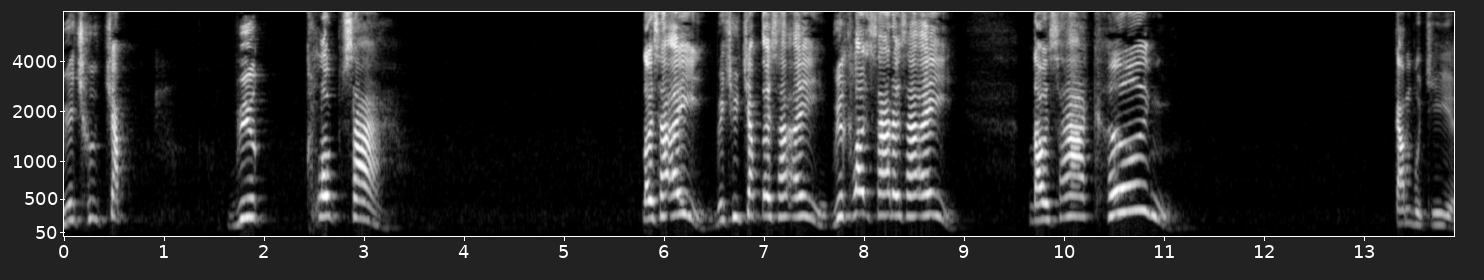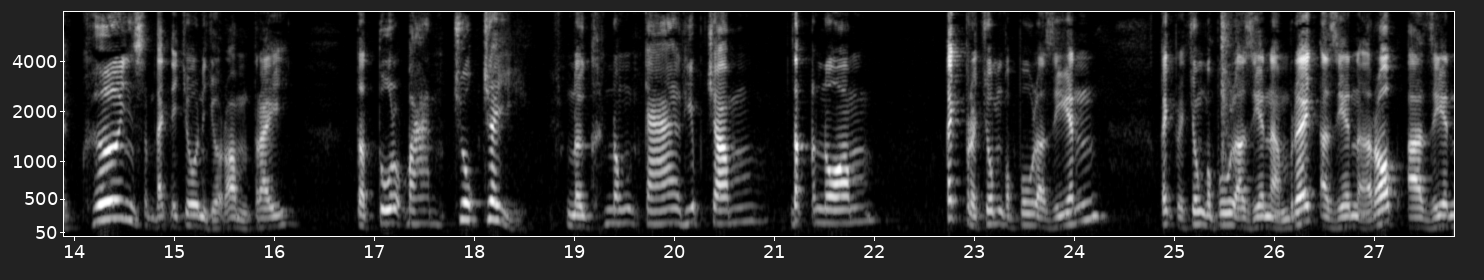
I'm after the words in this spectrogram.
វាឈឺចាប់វាខ្លោចផ្សាដោយសារអីវាឈឺចាប់ដោយសារអីវាខ្លោចផ្សាដោយសារអីដោយសារឃើញកម្ពុជាឃើញសម្ដេចតេជោនាយករដ្ឋមន្ត្រីទទួលបានជោគជ័យ នៅក្នុងការរៀបចំ ដឹកនាំកិច្ចប្រជុំកំពូលអាស៊ានកិច្ចប្រជុំកំពូលអាស៊ានអាមេរិកអាស៊ានអឺរ៉ុបអាស៊ាន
